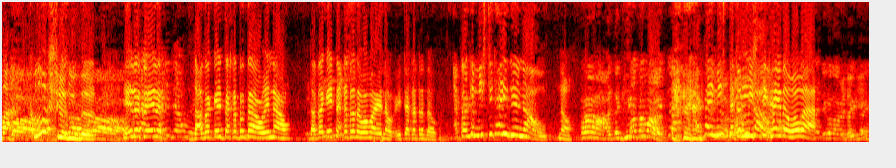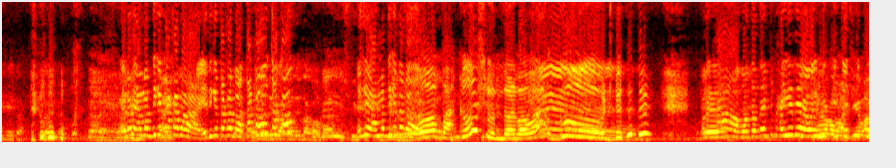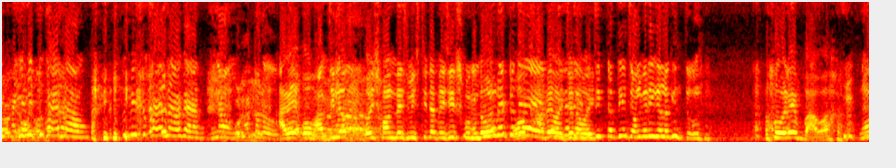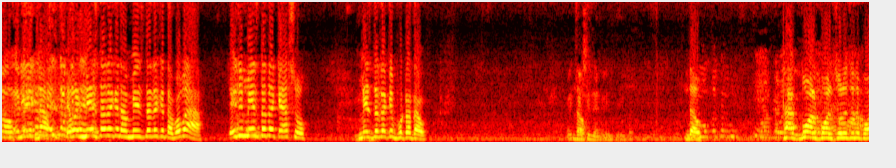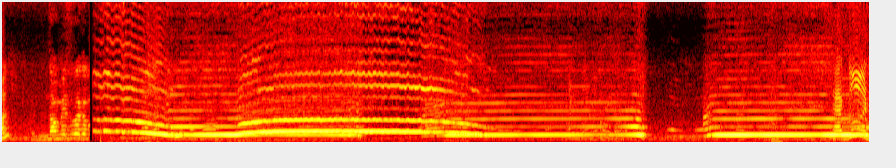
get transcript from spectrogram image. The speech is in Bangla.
বাহ খুব সুন্দর। এই দেখো দাদাকে টাকাটা দাও এই নাও। দাদাকে এই টাকাটা দাও বাবা এই নাও এই টাকাটা দাও। এটাকে মিষ্টি খাইয়ে দিয়ে নাও। নাও। হ্যাঁ এটা ঘি তোমার একটাই মিষ্টি এটা খাইয়ে মিষ্টি দাও। খাই দাও বাবা। এটা কি এটা এবারে আমার দিকে তাকাবা এদিকে তাকাবা তাকাও তাকাও। এই যে আমার দিকে তাকাও। ও বাহ খুব সুন্দর বাবা গুড। খাও বদাটা একটু খাইয়ে তুমি একটু দাও তুমি একটু খাইয়ে নাও এবার নাও আরে ও ভাবছিল ওই সন্দেশ মিষ্টিটা বেশি সুন্দর। ও খাবে ওই জন্য ওই। জিপটা দিয়ে জল বেরিয়ে গেল কিন্তু। ওরে বাবা। এবার মেজ দাদাকে দাও। মেজ দাদাকে দাও বাবা। এই যে মেজ দাদাকে আসো। মেজ দাদাকে ফোটা দাও। দাও। থাক বল বল জোরে জোরে বল দাও মেসে থাকা হ্যাঁ গুড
